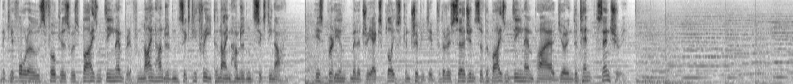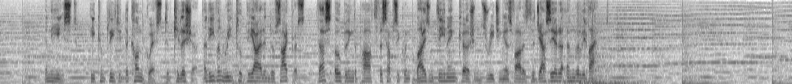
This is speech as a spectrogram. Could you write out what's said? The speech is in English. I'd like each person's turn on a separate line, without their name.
Nicephorus Phocas was Byzantine emperor from 963 to 969. His brilliant military exploits contributed to the resurgence of the Byzantine Empire during the 10th century. In the east, he completed the conquest of Cilicia and even retook the island of Cyprus, thus opening the path for subsequent Byzantine incursions reaching as far as the Jazira and the Levant.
